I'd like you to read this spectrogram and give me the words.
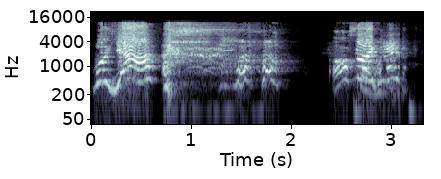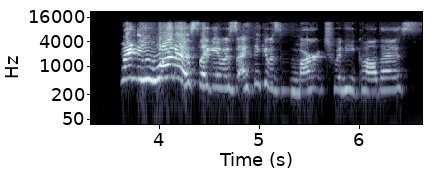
well, yeah. awesome. like, when, when do you want us? Like, it was, I think it was March when he called us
